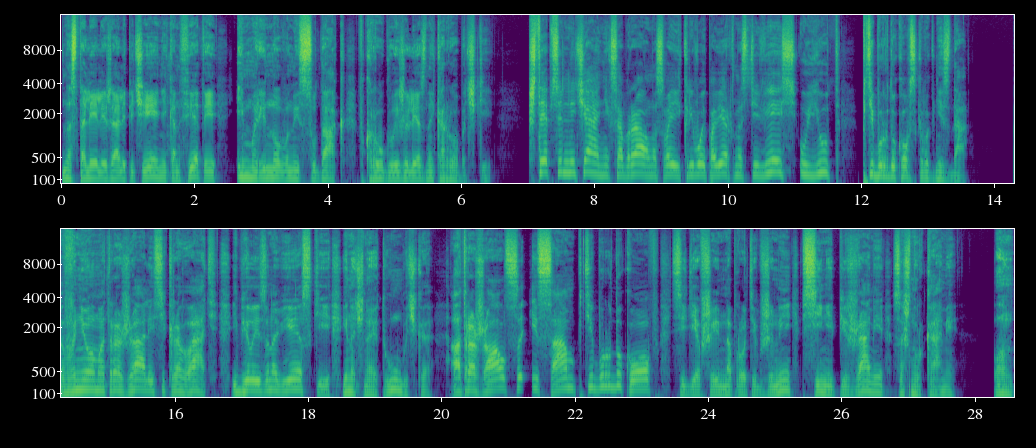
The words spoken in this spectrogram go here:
На столе лежали печенье, конфеты и маринованный судак в круглой железной коробочке. Штепсельный чайник собрал на своей кривой поверхности весь уют птибурдуковского гнезда. В нем отражались и кровать, и белые занавески, и ночная тумбочка. Отражался и сам Птибурдуков, сидевший напротив жены в синей пижаме со шнурками. Он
